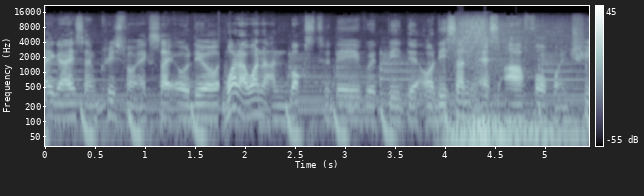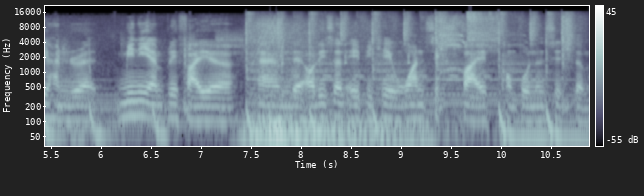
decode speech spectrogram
Hi guys, I'm Chris from Xcite Audio. What I want to unbox today would be the Audison SR 4300 mini amplifier and the Audison APK 165 component system.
